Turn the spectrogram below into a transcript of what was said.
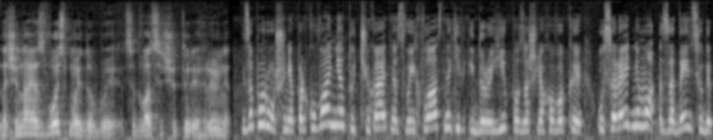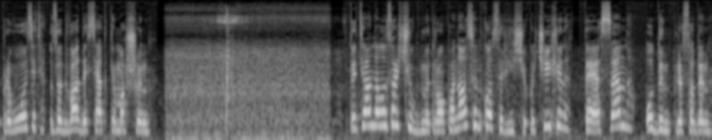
Починає з восьмої доби це 24 гривні. За порушення паркування тут чекають на своїх власників і дорогі позашляховики. У середньому за день сюди привозять за два десятки машин. Тетяна Лазарчук, Дмитро Панасенко, Сергій Щекочихін, ТСН 1+,1.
